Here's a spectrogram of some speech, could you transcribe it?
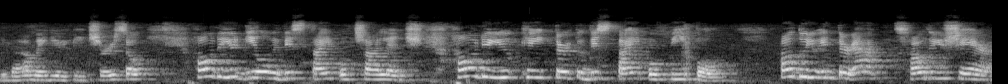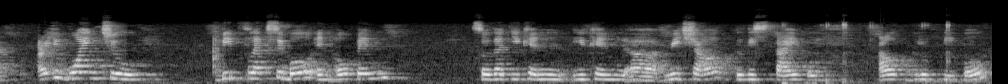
Di ba, my dear teacher? So, how do you deal with this type of challenge? How do you cater to this type of people? How do you interact? How do you share? Are you going to be flexible and open so that you can you can uh, reach out to this type of out group people?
